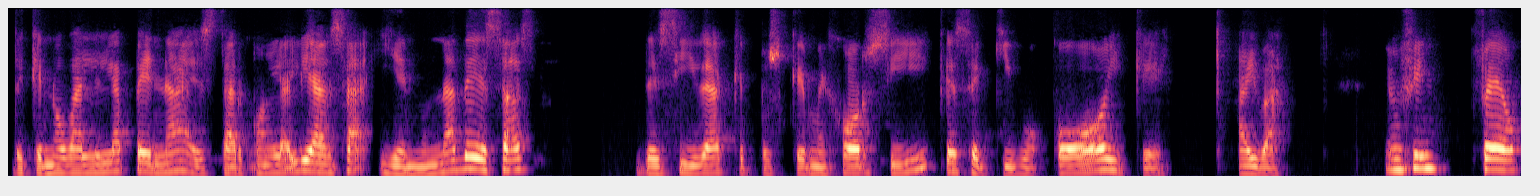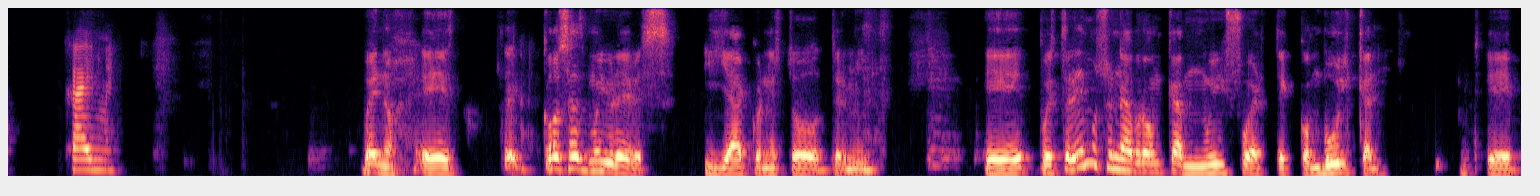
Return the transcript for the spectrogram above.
de que no vale la pena estar con la alianza y en una de esas decida que pues que mejor sí, que se equivocó y que ahí va. En fin, feo. Jaime. Bueno, eh, cosas muy breves y ya con esto termino. Eh, pues tenemos una bronca muy fuerte con Vulcan. Eh,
